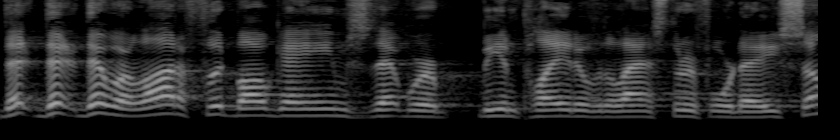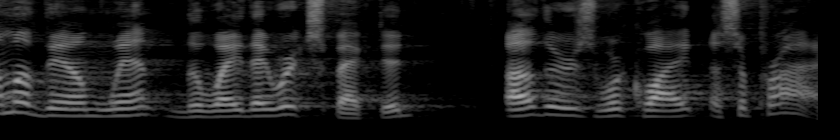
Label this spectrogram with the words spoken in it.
There, there, there were a lot of football games that were being played over the last three or four days. Some of them went the way they were expected, others were quite a surprise.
